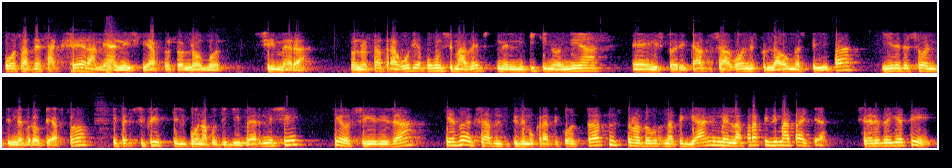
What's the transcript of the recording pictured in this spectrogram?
πόσα δεν θα ξέραμε αν ίσχυε αυτός ο νόμος σήμερα. Γνωστά τραγούδια που έχουν σημαδέψει την ελληνική κοινωνία ε, ιστορικά, τους αγώνες του λαού μας κλπ. Γίνεται σε όλη την Ευρώπη αυτό. Υπερψηφίστηκε λοιπόν από την κυβέρνηση και ο ΣΥΡΙΖΑ και εδώ εξάντλησε τη δημοκρατικότητά τους στο να, το, να την κάνει με ελαφρά πηδηματάκια. Ξέρετε γιατί;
